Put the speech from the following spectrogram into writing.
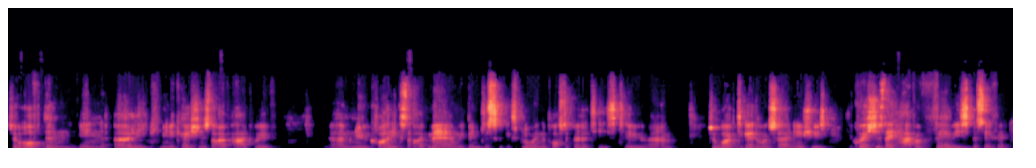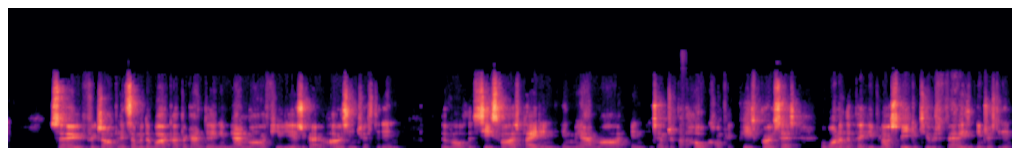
So often in early communications that I've had with um, new colleagues that I've met, and we've been just exploring the possibilities to um, to work together on certain issues. The questions they have are very specific. So, for example, in some of the work I began doing in Myanmar a few years ago, I was interested in the role that ceasefires played in, in Myanmar in, in terms of the whole conflict peace process. But one of the people I was speaking to was very interested in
